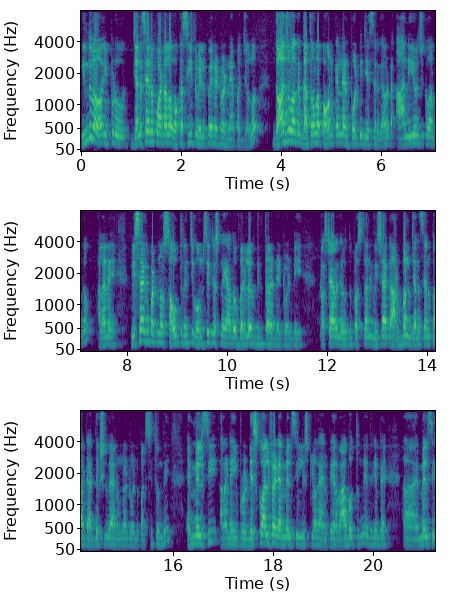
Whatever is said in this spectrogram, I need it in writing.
ఇందులో ఇప్పుడు జనసేన కోటాలో ఒక సీటు వెళ్ళిపోయినటువంటి నేపథ్యంలో గాజువాక గతంలో పవన్ కళ్యాణ్ పోటీ చేశారు కాబట్టి ఆ నియోజకవర్గం అలానే విశాఖపట్నం సౌత్ నుంచి వంశీకృష్ణ యాదవ్ బరిలోకి దిగుతారనేటువంటి ప్రచారం జరుగుతుంది. ప్రస్తుతానికి విశాఖ అర్బన్ జనసేన పార్టీ అధ్యక్షుడిగా ఆయన ఉన్నటువంటి పరిస్థితి ఉంది. ఎమ్మెల్సీ అలానే ఇప్పుడు డిస్క్వాలిఫైడ్ ఎమ్మెల్సీ లిస్టులోకి ఆయన పేరు రాబోతుంది. ఎందుకంటే ఎమ్మెల్సీ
